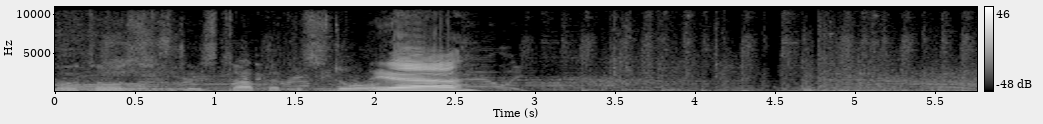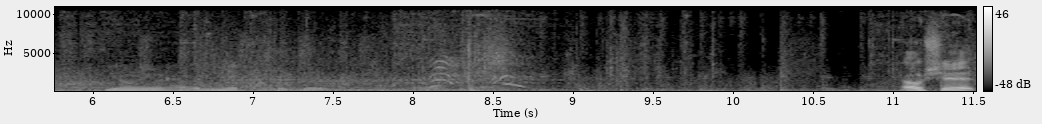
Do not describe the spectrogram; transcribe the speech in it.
Oh, it's almost stopped at the store. Yeah. You don't even have a Nick ticket. Oh shit.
